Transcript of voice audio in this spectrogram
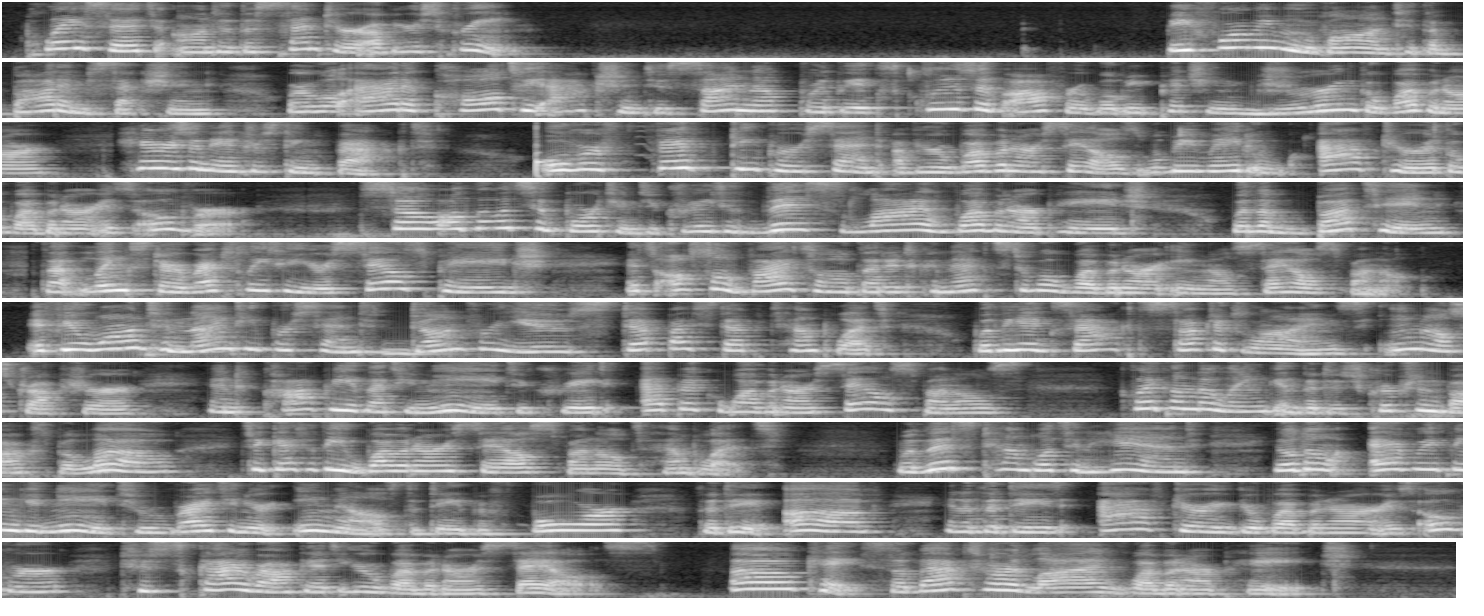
Place it onto the center of your screen. Before we move on to the bottom section, where we'll add a call to action to sign up for the exclusive offer we'll be pitching during the webinar, here's an interesting fact. Over 50% of your webinar sales will be made after the webinar is over. So, although it's important to create this live webinar page with a button that links directly to your sales page, it's also vital that it connects to a webinar email sales funnel. If you want a 90% done for you step by step template with the exact subject lines, email structure, and copy that you need to create epic webinar sales funnels, click on the link in the description box below to get the webinar sales funnel template. With this template in hand, you'll know everything you need to write in your emails the day before, the day of, and the days after your webinar is over to skyrocket your webinar sales. Okay, so back to our live webinar page.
